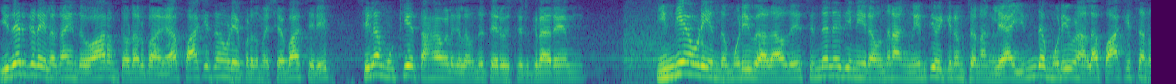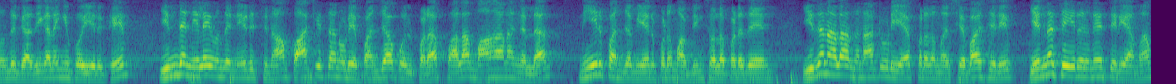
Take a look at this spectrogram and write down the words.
இதற்கிடையில தான் இந்த விவகாரம் தொடர்பாக பாகிஸ்தானுடைய பிரதமர் ஷெபாஸ் ஷெரீப் சில முக்கிய தகவல்களை வந்து தெரிவிச்சிருக்கிறாரு. இந்தியாவுடைய இந்த முடிவு அதாவது சிந்தநதி நீரை வந்து நாங்கள் நிறுத்தி வைக்கிறோம்னு சொன்னாங்க இல்லையா? இந்த முடிவுனால பாகிஸ்தான் வந்து கதிகலங்கி போயிருக்கு. இந்த நிலை வந்து நீடிச்சுன்னா பாகிஸ்தானுடைய பஞ்சாப் உள்பட பல மாகாணங்களில் நீர் பஞ்சம் ஏற்படும் அப்படின்னு சொல்லப்படுது. இதனால அந்த நாட்டுடைய பிரதமர் ஷெபா ஷெரீப் என்ன செய்யறதுனே தெரியாம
